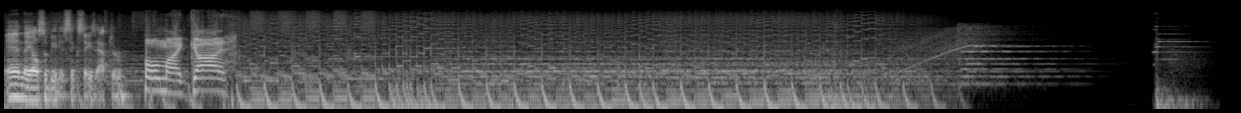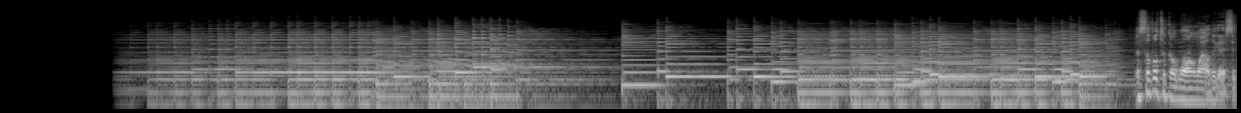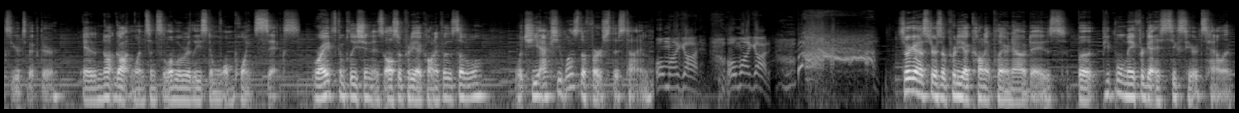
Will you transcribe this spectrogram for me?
and they also beat it 6 days after. Oh my god! This level took a long while to get a 60 Hz victor. It had not gotten one since the level released in 1.6. Riot's completion is also pretty iconic for this level, which he actually was the first this time. Oh my god! Oh my god! Ah! SrGuillester is a pretty iconic player nowadays, but people may forget his 60 Hz talent.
